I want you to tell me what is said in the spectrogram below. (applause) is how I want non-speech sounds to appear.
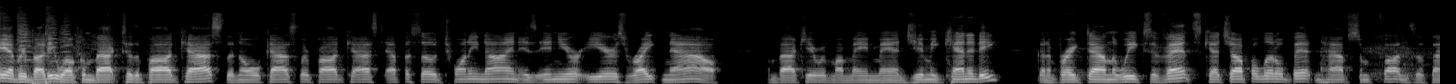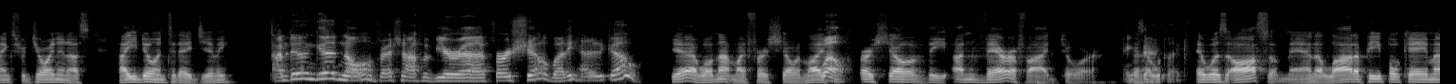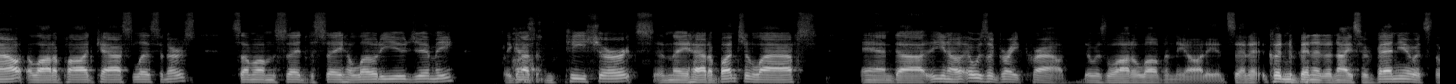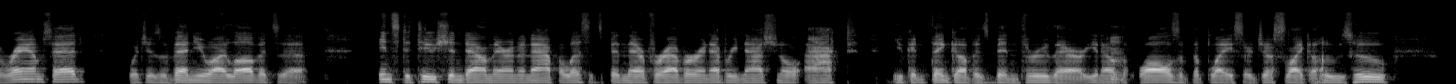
Hey, everybody, welcome back to the podcast. The Noel Casler podcast, episode 29 is in your ears right now. I'm back here with my main man, Jimmy Kennedy. Going to break down the week's events, catch up a little bit, and have some fun. So, thanks for joining us. How you doing today, Jimmy? I'm doing good, Noel. Fresh off of your uh, first show, buddy. How did it go? Yeah, well, not my first show in life. Well, first show of the Unverified tour. Exactly. It, it was awesome, man. A lot of people came out, a lot of podcast listeners. Some of them said to say hello to you, Jimmy. They got Awesome. some t-shirts and they had a bunch of laughs. And uh, you know, it was a great crowd. There was a lot of love in the audience, and it couldn't have been at a nicer venue. It's the Rams Head, which is a venue I love. It's a institution down there in Annapolis. It's been there forever, and every national act you can think of has been through there. You know, Hmm. the walls of the place are just like a who's who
